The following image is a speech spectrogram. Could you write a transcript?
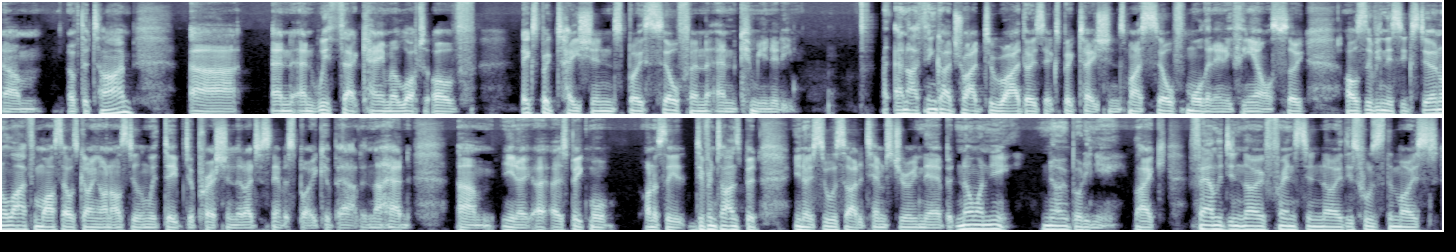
um, of the time, uh, and and with that came a lot of expectations, both self and and community. And I think I tried to ride those expectations myself more than anything else. So I was living this external life. And whilst that was going on, I was dealing with deep depression that I just never spoke about. And I had, um, you know, I, I speak more honestly at different times, but, you know, suicide attempts during there, but no one knew nobody knew. Like family didn't know, friends didn't know. This was the most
